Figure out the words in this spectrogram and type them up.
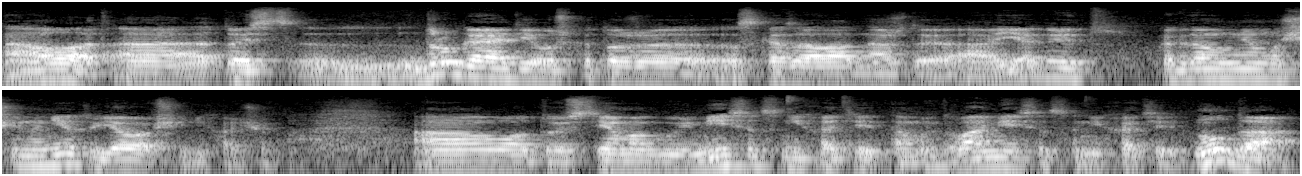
А, вот, а, то есть, другая девушка тоже сказала однажды, а я, говорит, когда у меня мужчины нету, я вообще не хочу. А, вот, то есть я могу и месяц не хотеть, там, и два месяца не хотеть. Ну да,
